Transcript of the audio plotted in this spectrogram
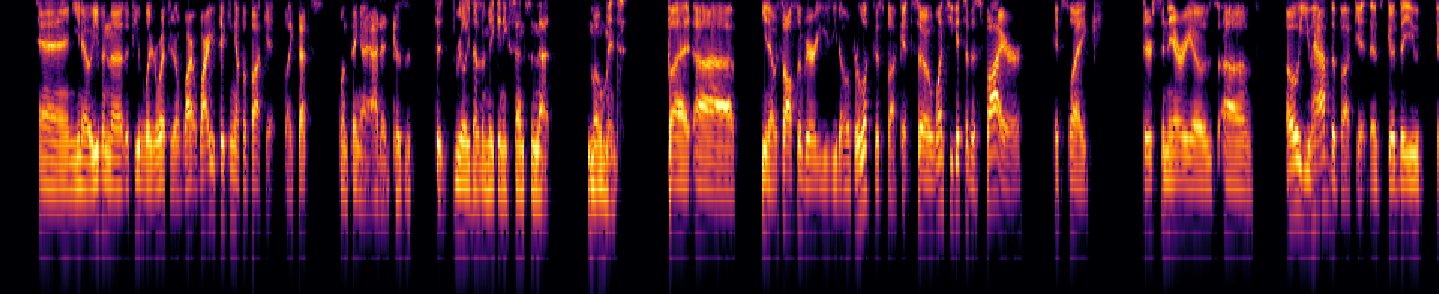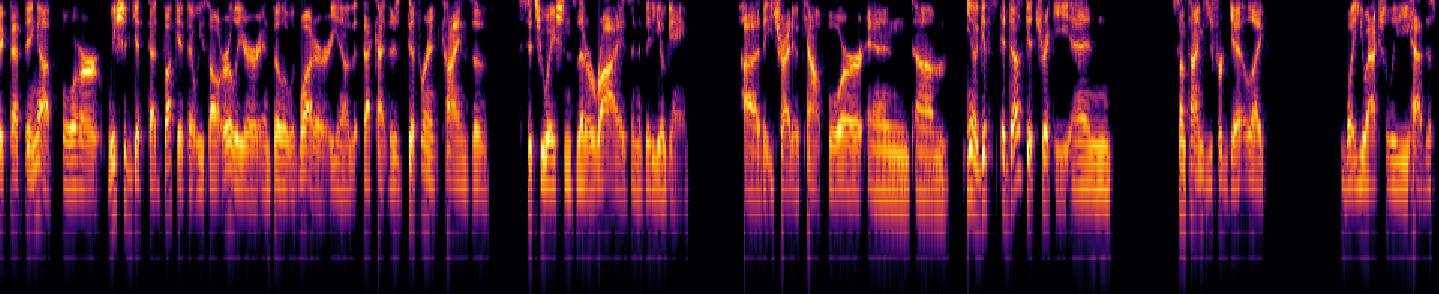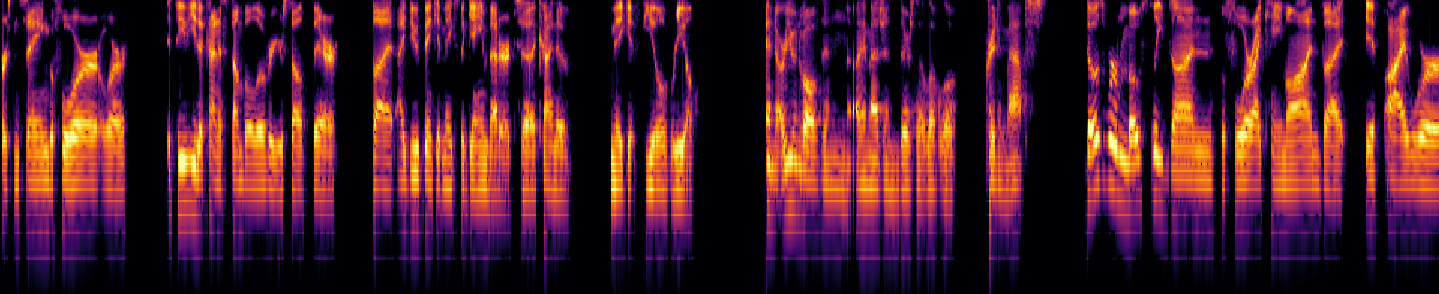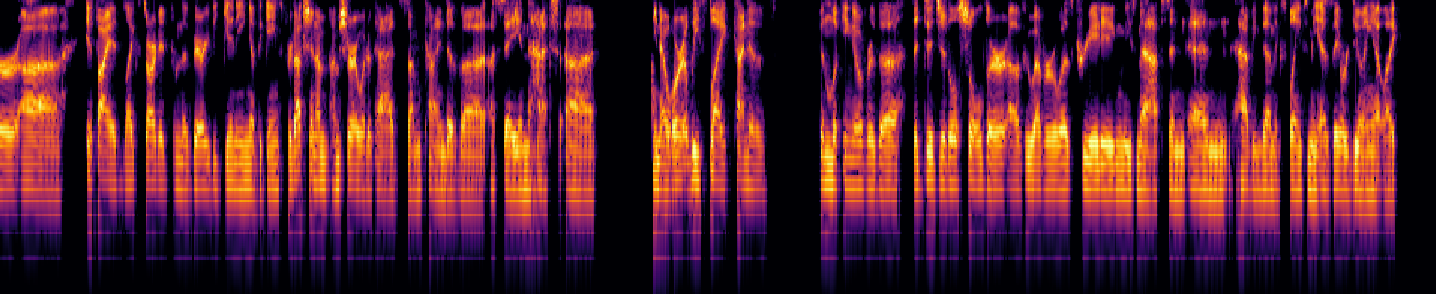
and you know even the, the people that you're with you're why, why are you picking up a bucket like that's one thing i added because it really doesn't make any sense in that moment. But uh, you know, it's also very easy to overlook this bucket. So once you get to this fire, it's like there's scenarios of oh, you have the bucket. It's good that you picked that thing up. Or we should get that bucket that we saw earlier and fill it with water. You know, that, that kind. There's different kinds of situations that arise in a video game uh, that you try to account for, and um, you know, it gets it does get tricky, and sometimes you forget like what you actually had this person saying before, or it's easy to kind of stumble over yourself there. But I do think it makes the game better to kind of make it feel real. And are you involved in, I imagine there's a level of creating maps? Those were mostly done before I came on, but if I were, uh, if I had like started from the very beginning of the game's production, I'm, I'm sure I would have had some kind of uh, a say in that. Uh, you know, or at least like kind of been looking over the the digital shoulder of whoever was creating these maps and and having them explain to me as they were doing it like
